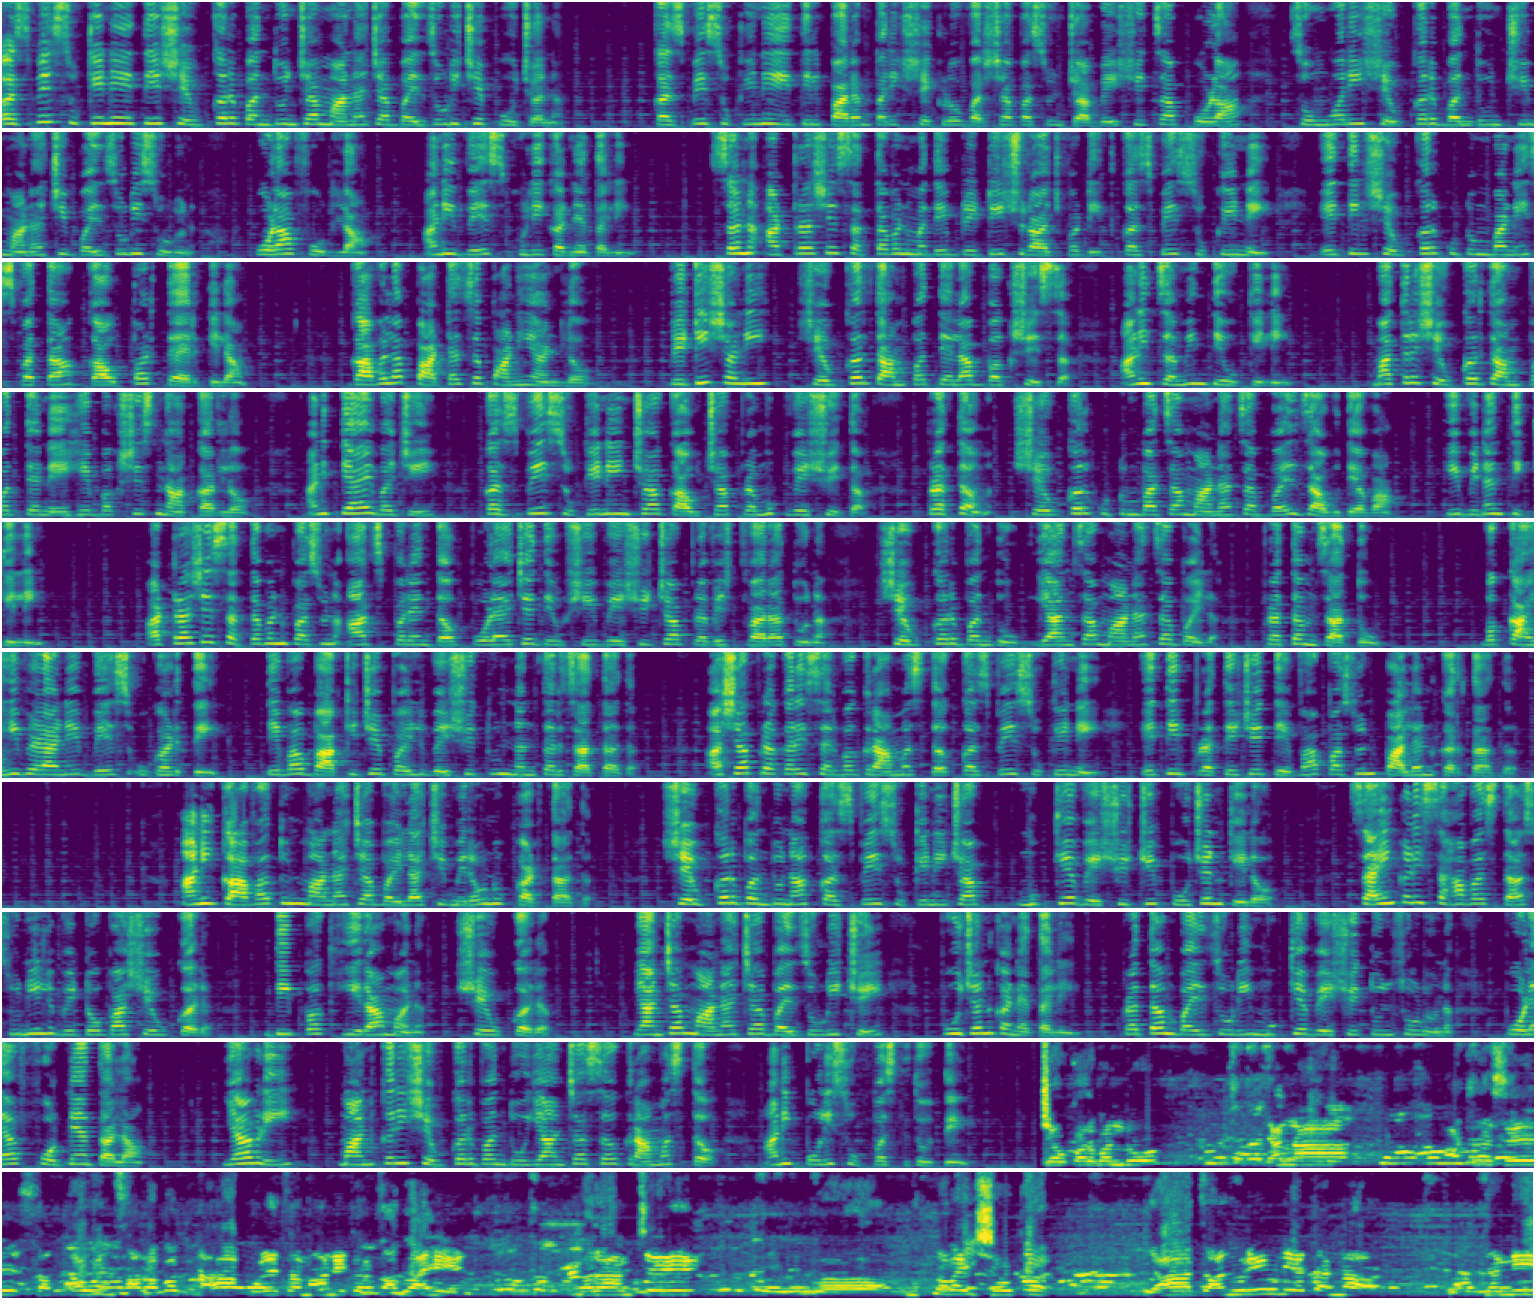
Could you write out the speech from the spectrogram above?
कसबे सुकेने येथील शेवकर बंधूंच्या मानाच्या बैलजोडीचे पूजन. कसबे सुकेने येथील पारंपरिक शेकडो वर्षापासूनच्या वेशीचा पोळा सोमवारी शेवकर बंधूंची मानाची बैलजोडी सोडून पोळा फोडला आणि वेस खुली करण्यात आली. सन अठराशे सत्तावन्नमध्ये ब्रिटिश राजवटीत कसबे सुकीने येथील शेवकर कुटुंबाने स्वतः गावपाट तयार केला. गावाला पाटाचं पाणी आणलं. ब्रिटिशांनी शेवकर दाम्पत्याला बक्षीस आणि जमीन देऊ केली. मात्र शेवकर दाम्पत्याने हे बक्षीस नाकारलं आणि त्याऐवजी कसबे सुकेनेंच्या गावच्या प्रमुख वेशीत प्रथम शेवकर कुटुंबाचा मानाचा बैल जाऊ द्यावा ही विनंती केली. अठराशे सत्तावन्नपासून आजपर्यंत पोळ्याच्या दिवशी वेशीच्या प्रवेशद्वारातून शेवकर बंधू यांचा मानाचा बैल प्रथम जातो व काही वेळाने वेस उघडते तेव्हा बाकीचे बैल वेशीतून नंतर जातात. अशा प्रकारे सर्व ग्रामस्थ कसबे सुकेने येथील प्रथेचे तेव्हापासून पालन करतात. आणि गावातून मानाच्या बैलाची मिरवणूक काढतात. शेवकर बंधूंना कसबे सुकेनेच्या मुख्य वेशीची पूजन केलं. सायंकाळी सहा वाजता सुनील विटोबा शेवकर दीपक हिरामन शेवकर यांच्या मानाच्या बैलजोडीचे पूजन करण्यात आले. प्रथम बैलजोडी मुख्य वेशीतून सोडून पोळ्या फोडण्यात आला. यावेळी मानकरी शेवकर बंधू यांच्यासह ग्रामस्थ आणि पोलीस उपस्थित होते. शेवकर बंधू यांना अठराशे सत्तावन्न सालापासून हा पोळ्याचा मान चालू आहे. तर आमचे मुक्ताबाई शेवकर या जानुरीहून येताना त्यांनी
